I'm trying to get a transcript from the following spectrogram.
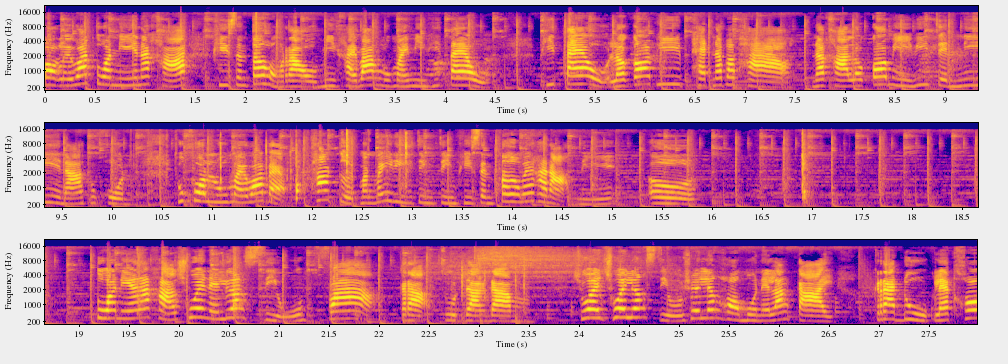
บอกเลยว่าตัวนี้นะคะพรีเซนเตอร์ของเรามีใครบ้างรู้ไหมมีพี่แต้วพี่แต้วแล้วก็พี่แพทนปภานะคะ แล้วก็มีพี่เจนนี่นะทุกคน ทุกคนรู้ไหมว่าแบบถ้าเกิดมันไม่ดีจริงๆพรีเซนเตอร์ไม่ขนาดนี้ เออ ตัวนี้นะคะช่วยในเรื่องสิวฝ้ากระจุดด่างดำช่วยช่วยเรื่องสิว ช่วยเรื่องฮอร์โมนในร่างกาย ระดูกและข้อ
